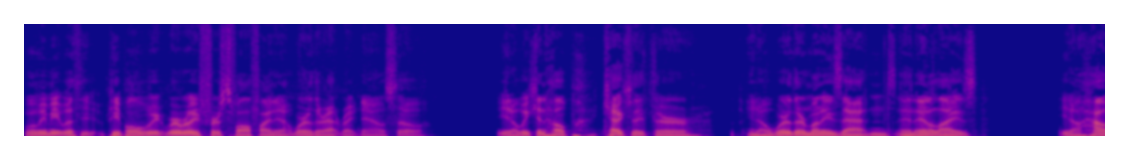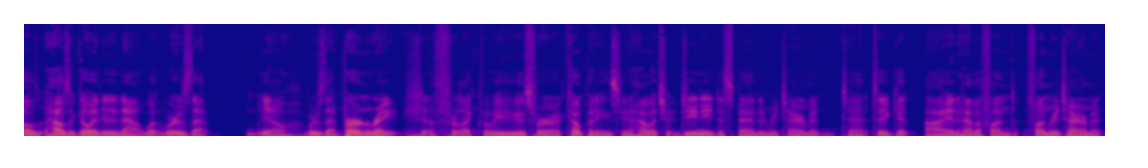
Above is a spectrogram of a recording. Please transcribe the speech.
when we meet with people, we, we're really first of all finding out where they're at right now. So, you know, we can help calculate their, you know, where their money's at and and analyze, you know, how how's it going in and out. What where's that you know, where's that burn rate for like what we use for companies? You know, how much do you need to spend in retirement to to get by and have a fun fun retirement?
